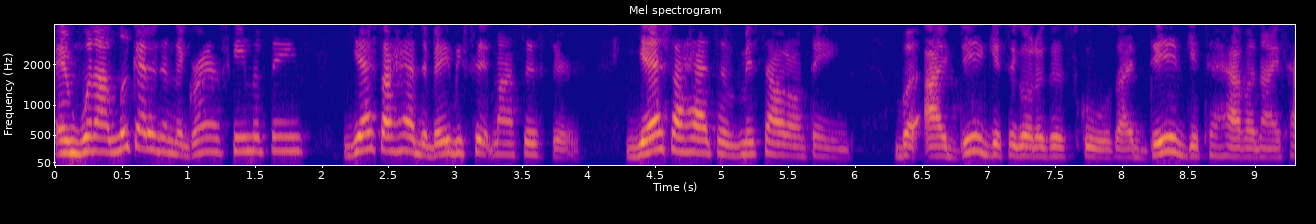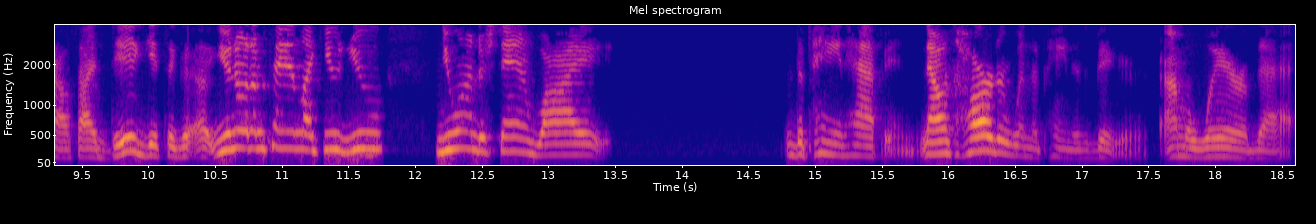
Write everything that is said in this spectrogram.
And when i look at it in the grand scheme of things yes i had to babysit my sister Yes, I had to miss out on things, but I did get to go to good schools. I did get to have a nice house. I did get to go, uh, you know what I'm saying? Like you you you understand why the pain happened. Now it's harder when the pain is bigger. I'm aware of that.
